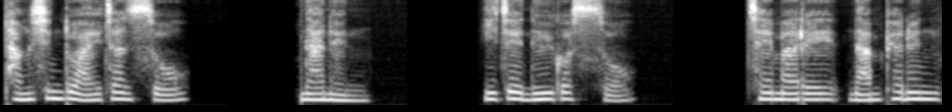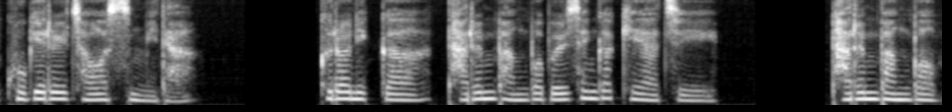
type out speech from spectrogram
당신도 알잖소. 나는 이제 늙었소. 제 말에 남편은 고개를 저었습니다. 그러니까 다른 방법을 생각해야지. 다른 방법.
